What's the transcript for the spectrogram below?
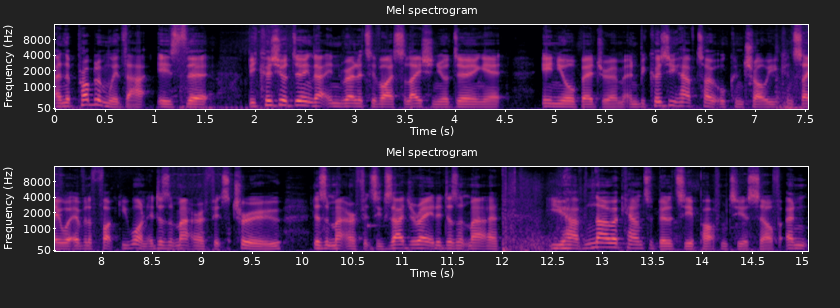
And the problem with that is that because you're doing that in relative isolation, you're doing it in your bedroom, and because you have total control, you can say whatever the fuck you want. It doesn't matter if it's true, it doesn't matter if it's exaggerated, it doesn't matter. You have no accountability apart from to yourself. And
